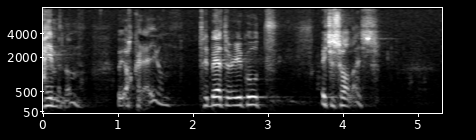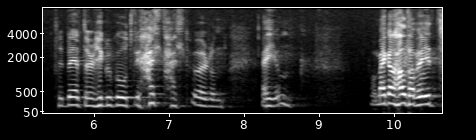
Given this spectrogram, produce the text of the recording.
heimen og i akkurat egen til bedre er god ikke så leis til bedre er god vi helt helt øren egen og meg kan halda vidt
